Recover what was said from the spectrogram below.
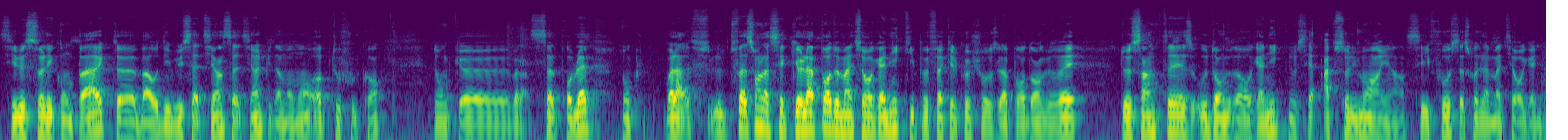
Si le sol est compact, euh, bah, au début ça tient, ça tient, et puis d'un moment, hop, tout fout le camp. Donc euh, voilà, c'est ça le problème. Donc voilà, de toute façon là, c'est que l'apport de matière organique qui peut faire quelque chose. L'apport d'engrais de synthèse ou d'engrais organique ne sert absolument à rien. C'est il faut que ça soit de la matière organique.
